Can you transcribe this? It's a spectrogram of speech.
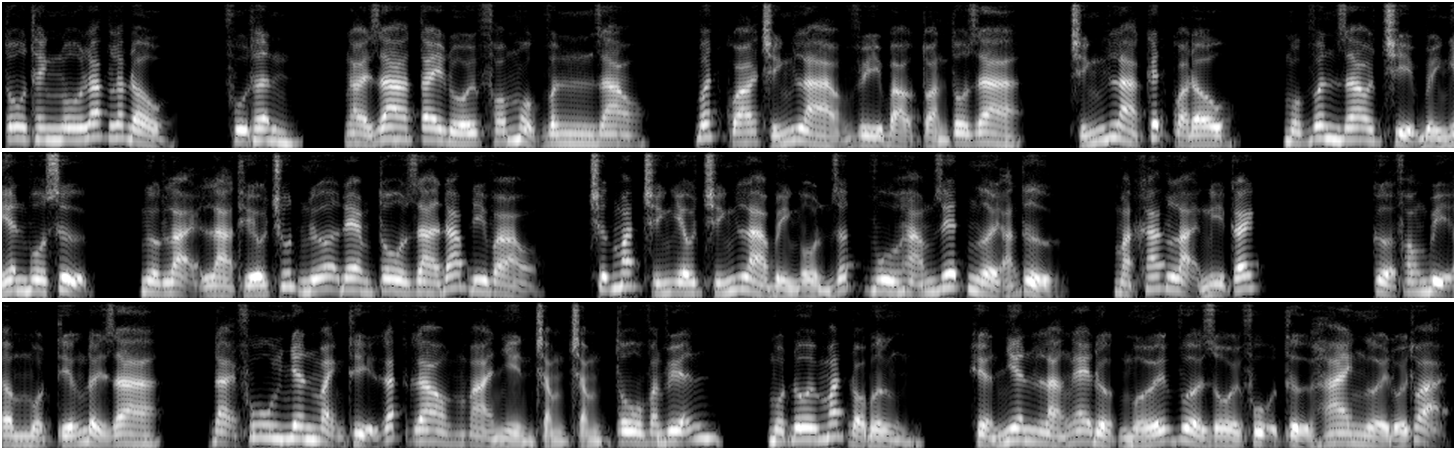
Tô Thanh Ngô lắc lắc đầu, phụ thân, ngài ra tay đối phó một vân giao, bất quá chính là vì bảo toàn tô ra, chính là kết quả đâu. Một vân giao chỉ bình yên vô sự, ngược lại là thiếu chút nữa đem tô ra đáp đi vào, trước mắt chính yếu chính là bình ổn rất vu hãm giết người án tử, mặt khác lại nghĩ cách. Cửa phòng bị ầm một tiếng đẩy ra, đại phu nhân mạnh thị gắt gao mà nhìn chằm chằm tô văn viễn, một đôi mắt đỏ bừng, hiển nhiên là nghe được mới vừa rồi phụ tử hai người đối thoại.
